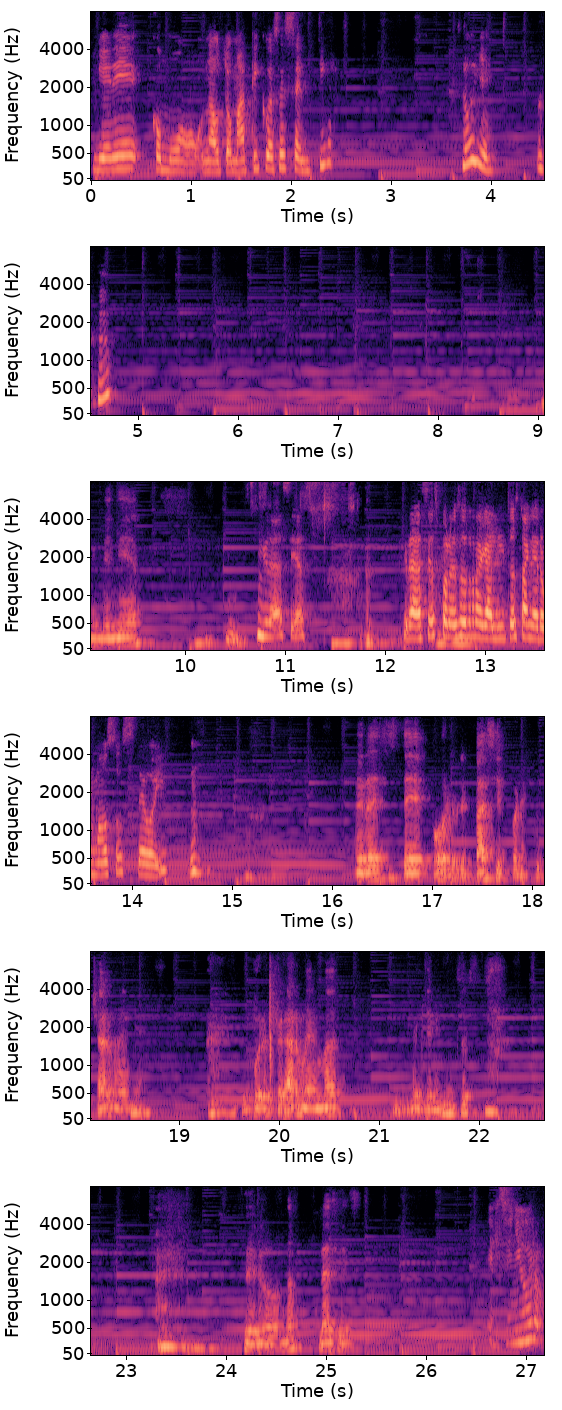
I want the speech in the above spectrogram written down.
viene como un automático ese sentir. Fluye. Bienvenida. Gracias. Gracias por esos regalitos tan hermosos de hoy. Gracias a usted por el espacio, por escucharme y por esperarme además 20 minutos. Pero no, gracias. El señor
